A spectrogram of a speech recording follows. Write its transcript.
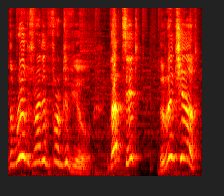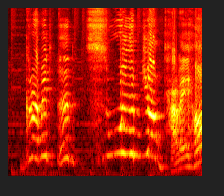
The rope's right in front of you. That's it. Reach out, grab it, and swing and jump. Tally ho!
